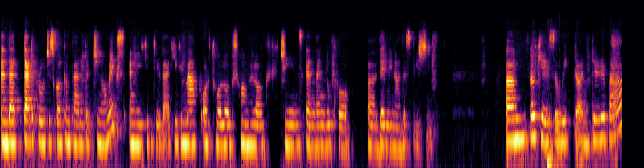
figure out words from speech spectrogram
and that, that approach is called comparative genomics. And you can do that. You can map orthologs, homolog genes, and then look for uh, them in other species. Um, okay, so we got Diriba.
